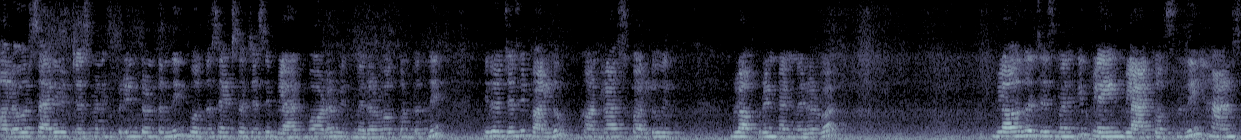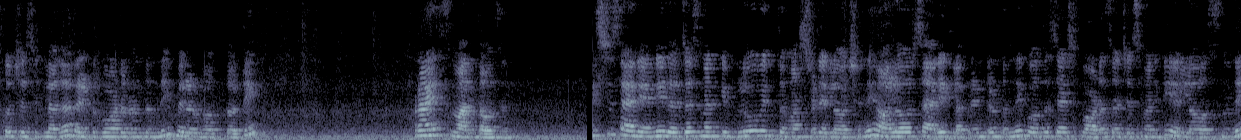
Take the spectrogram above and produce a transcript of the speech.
all over saree వచ్చేసి మనకి ప్రింట్ ఉంటుంది. బొత్త సైడ్స్ వచ్చేసి black border with mirror work ఉంటుంది. ఇది వచ్చేసి pallu. Contrast pallu with black print and mirror work blouse వచ్చేసి మనకి ప్లెయిన్ బ్లాక్ వస్తుంది. హ్యాండ్స్కి వచ్చేసి ఇట్లాగా రెడ్ బార్డర్ ఉంటుంది. మిర్రర్ వర్క్ తోటి. Price one thousand next saree అండి ఇది వచ్చేసి మనకి బ్లూ విత్ మస్టర్డ్ ఎల్లో వచ్చింది. ఆల్ ఓవర్ శారీ ఇట్లా ప్రింట్ ఉంటుంది. బోత్ సైడ్స్ బార్డర్స్ వచ్చేసి మనకి ఎల్లో వస్తుంది.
